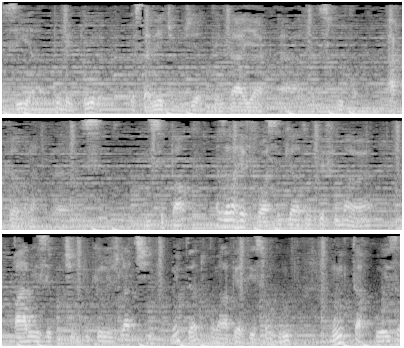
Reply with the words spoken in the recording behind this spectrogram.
se a porventura gostaria de um dia tentar a, a, a disputa à Câmara uh, Municipal, mas ela reforça que ela tem um perfil maior para o Executivo do que o Legislativo. No entanto, como ela pertence ao grupo, muita coisa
